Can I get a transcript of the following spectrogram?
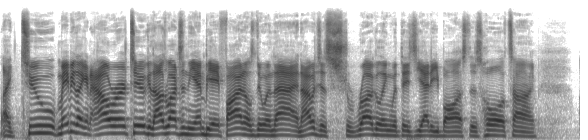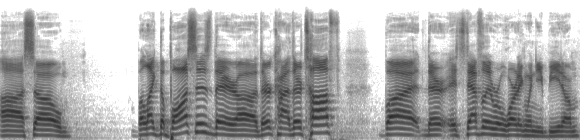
like two, maybe like an hour or two because I was watching the NBA Finals doing that, and I was just struggling with this Yeti boss this whole time. Uh, so, but like the bosses, they're uh, they're kind they're tough, but they're it's definitely rewarding when you beat them.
